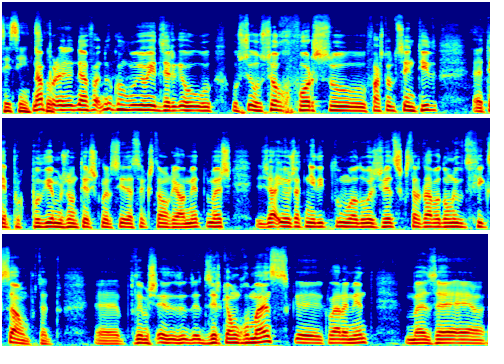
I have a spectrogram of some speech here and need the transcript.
Sim, sim. Não, não, eu ia dizer, o, o, seu, o, seu, reforço faz todo sentido, até porque podíamos não ter esclarecido essa questão realmente, mas já, eu já tinha dito uma ou duas vezes que se tratava de um livro de ficção, portanto, uh, podemos uh, dizer que é um romance, claramente, mas é,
